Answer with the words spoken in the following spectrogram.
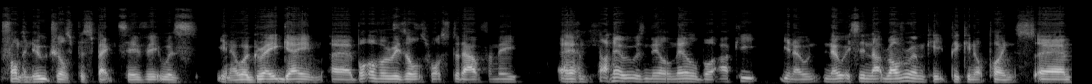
from a neutral's perspective, it was you know a great game. Uh, but other results, what stood out for me, um, I know it was nil nil, but I keep you know noticing that Rotherham keep picking up points um,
